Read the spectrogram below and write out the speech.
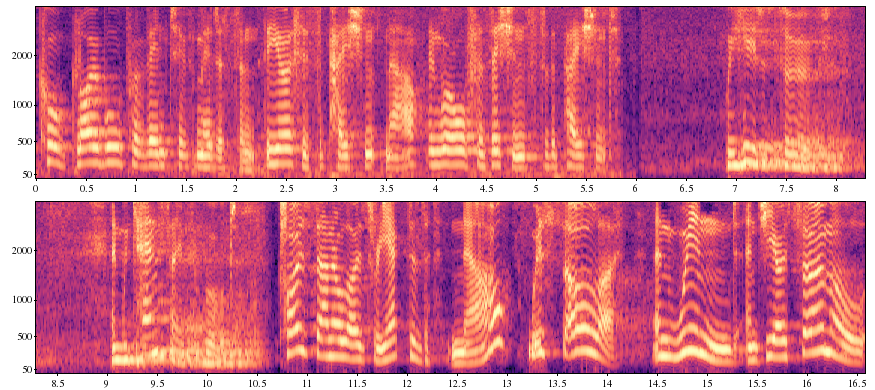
called global preventive medicine. The earth is the patient now, and we're all physicians to the patient. We're here to serve, and we can save the world. Close down all those reactors now with solar and wind and geothermal.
